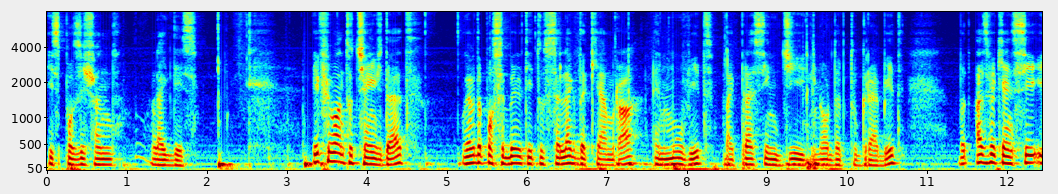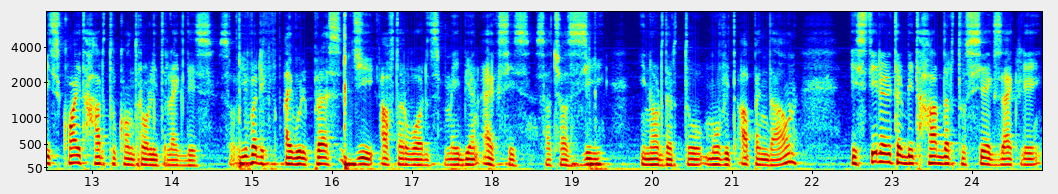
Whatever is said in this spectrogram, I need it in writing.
is positioned like this. If you want to change that we have the possibility to select the camera and move it by pressing G in order to grab it but as we can see it's quite hard to control it like this. So even if I will press G afterwards maybe an axis such as Z in order to move it up and down it's still a little bit harder to see exactly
